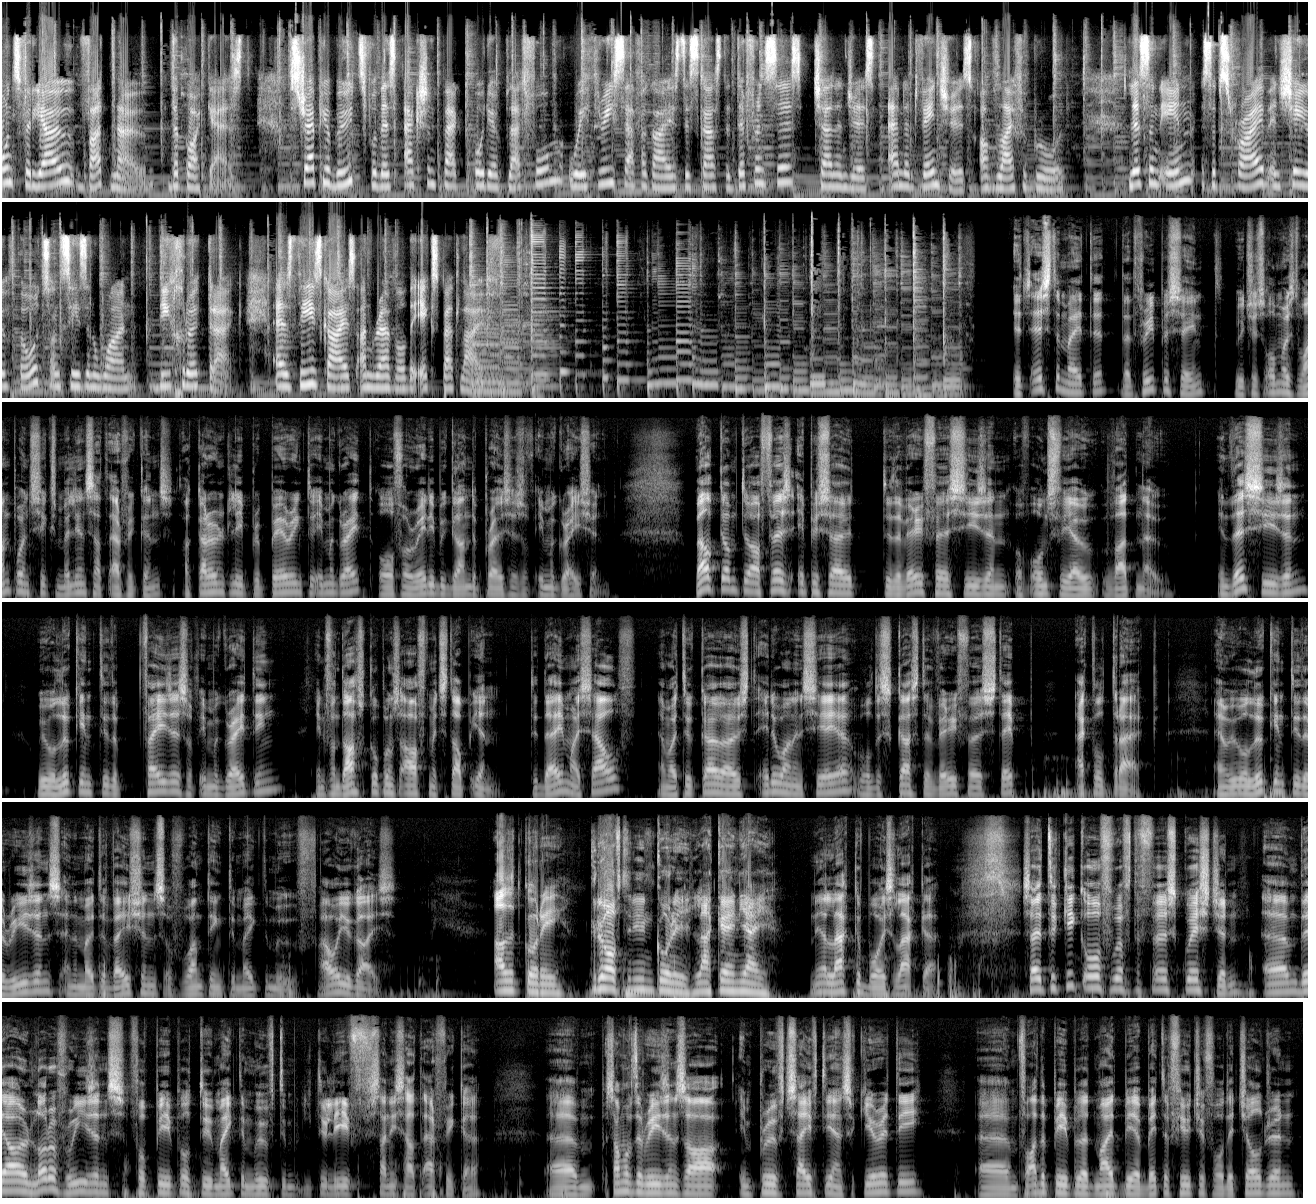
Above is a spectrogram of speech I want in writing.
Ons vir jou, wat nou? The podcast. Strap your boots for this action-packed audio platform where three Saffa guys discuss the differences, challenges, and adventures of life abroad. Listen in, subscribe, and share your thoughts on season one, Die Groot Trek, as these guys unravel the expat life. It's estimated that 3%, which is almost 1.6 million South Africans, are currently preparing to immigrate or have already begun the process of immigration. Welcome to our first episode to the very first season of Ons vir wat nou. In this season, we will look into the phases of immigrating en vandag skop af met stap 1. Today myself and my two co-hosts Edouan and Seya will discuss the very first step, ek wil. And we will look into the reasons and the motivations of wanting to make the move. How are you guys? How's it, Corey? Good afternoon, Corey. Lekker en jy? Nee, lekker boys, lekker. So to kick off with the first question, um, there are a lot of reasons for people to make the move to to leave sunny South Africa. Um, some of the reasons are improved safety and security. Um, for other people, it might be a better future for their children.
